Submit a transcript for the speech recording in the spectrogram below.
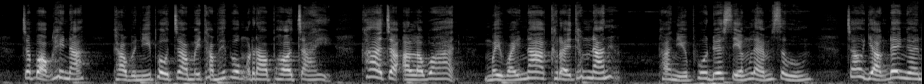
ๆ จะบอกให้นะ ถ้าวันนี้พวกเจ้าไม่ทำให้พวกเราพอใจ ข้าจะอารวาสไม่ไว้หน้าใครทั้งนั้น พาหนิวพูดด้วยเสียงแหลมสูง เจ้าอยากได้เงิน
